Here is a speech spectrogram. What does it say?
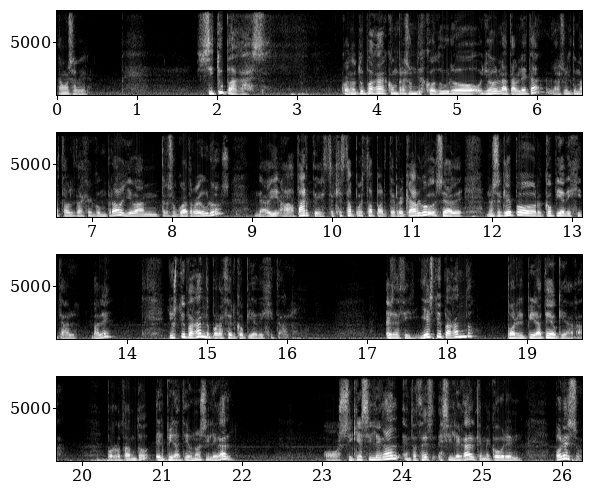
vamos a ver. Si tú pagas, cuando tú pagas, compras un disco duro, yo la tableta, las últimas tabletas que he comprado llevan 3 o 4 euros, aparte, es que está puesto aparte, recargo, o sea, de no sé qué por copia digital, ¿vale? Yo estoy pagando por hacer copia digital. Es decir, ya estoy pagando por el pirateo que haga. Por lo tanto, el pirateo no es ilegal. O sí que es ilegal, entonces es ilegal que me cobren por eso.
